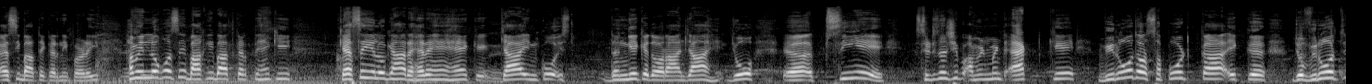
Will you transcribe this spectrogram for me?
ऐसी बातें करनी पड़ रही। हम इन लोगों से बाकी बात करते हैं कि कैसे ये लोग यहाँ रह रहे हैं कि क्या इनको इस दंगे के दौरान जहाँ जो C A citizenship amendment act के विरोध और सपोर्ट का एक जो विरोध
